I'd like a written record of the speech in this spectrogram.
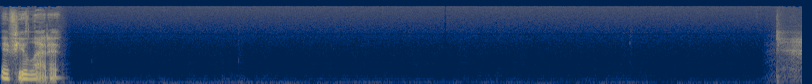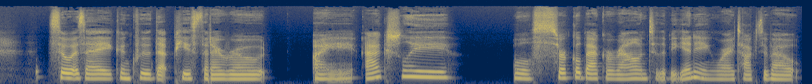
if you let it. So, as I conclude that piece that I wrote, I actually will circle back around to the beginning where I talked about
